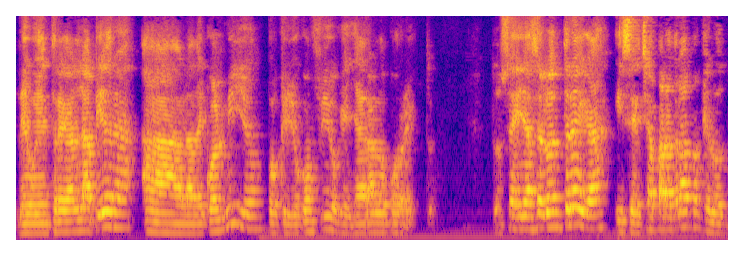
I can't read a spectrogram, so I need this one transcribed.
le voy a entregar la piedra a la de colmillo porque yo confío que ya era lo correcto. Entonces ella se lo entrega y se echa para atrás para que los,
